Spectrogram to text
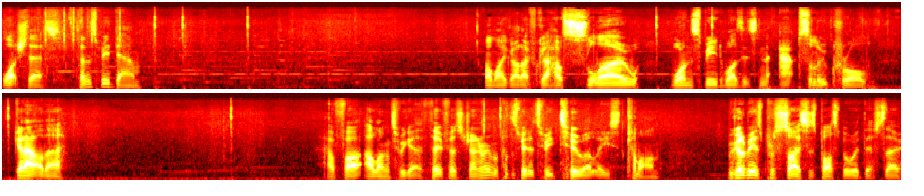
watch this. Turn the speed down. Oh my god, I forgot how slow one speed was. It's an absolute crawl. Get out of there. How far? How long do we get? 31st January? We'll put the speed at 2 at least. Come on. We've got to be as precise as possible with this, though.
